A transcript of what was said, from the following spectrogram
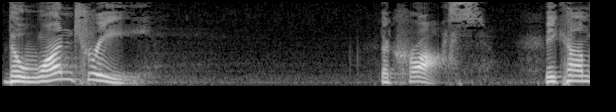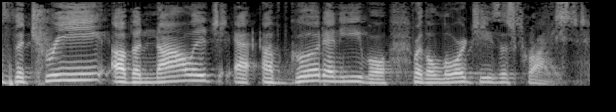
The one tree, the cross, becomes the tree of the knowledge of good and evil for the Lord Jesus Christ.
